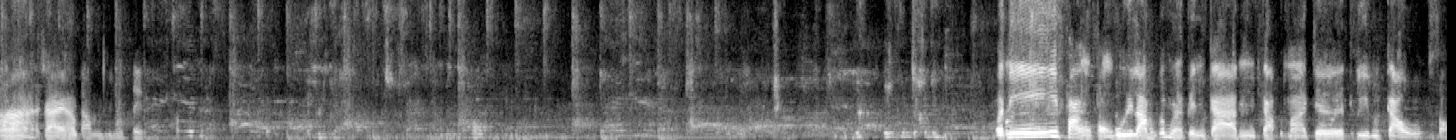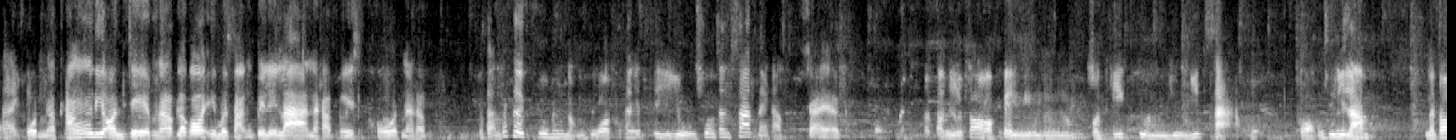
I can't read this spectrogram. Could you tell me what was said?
อ่าใช่ครับนำยูไนเต็ดวันนี้ฝั่งของบุรีรัมย์ก็เหมือนเป็นการกลับมาเจอทีมเก่าสองคนนะครับทั้งลีออนเจมส์นะครับ แล้วก็เอเมอร์สันเปเรล่านะครับเอสโค้ดนะครับ ประสานก็เคยคุมหนองบัวไทยเอฟซีอยู่ช่วงสั้นๆนะครับใช่ครับ แล้วตอนนี้ก็เป็นคนที่คุมอยู่ยี่สามของบุรีรัมย์แล้วก็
